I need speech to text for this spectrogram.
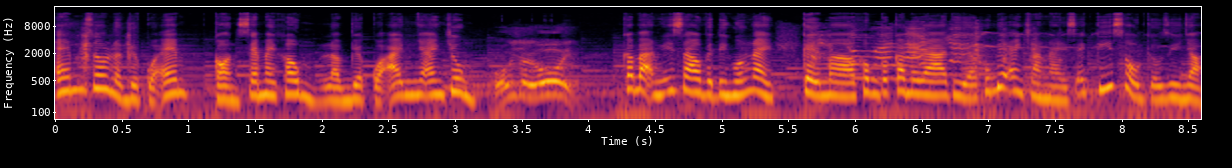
Em dâu là việc của em, còn xem hay không là việc của anh nha anh Trung. Ôi trời ơi các bạn nghĩ sao về tình huống này? Kể mà không có camera thì à, không biết anh chàng này sẽ ký sổ kiểu gì nhở?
